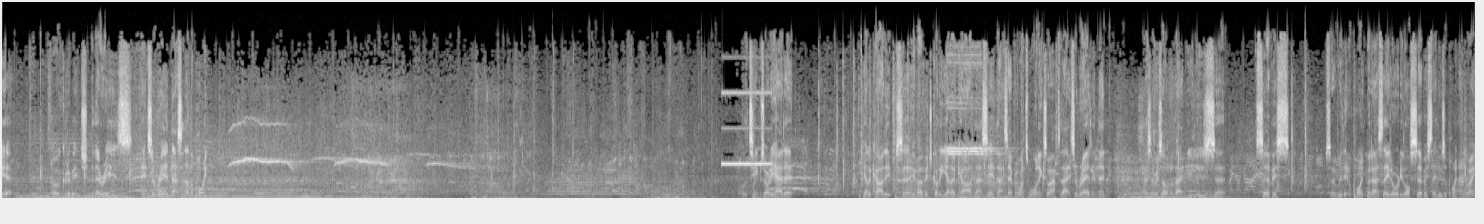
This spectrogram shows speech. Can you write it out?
here for Grbic. There is. It's a red. That's another point. Well, the team's already had a yellow card. It was uh, Ivovic got a yellow card. That's it. That's everyone's warning. So after that, it's a red, and then as a result of that, you lose uh, service. So with it a point, but as they'd already lost service, they lose a point anyway.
